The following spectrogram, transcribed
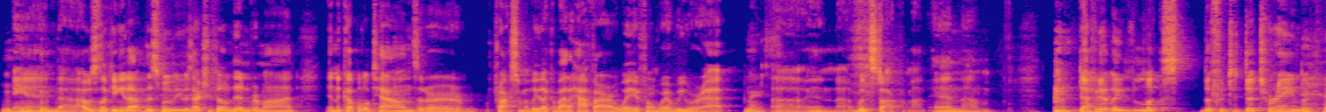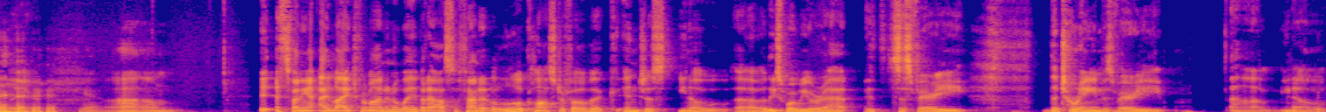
And uh, I was looking it up. This movie was actually filmed in Vermont, in a couple of towns that are approximately like about a half hour away from where we were at, Nice. uh, in uh, Woodstock, Vermont, and um, definitely looks the, the terrain looked familiar. yeah. it, it's funny. I liked Vermont in a way, but I also found it a little claustrophobic in just, you know, uh, at least where we were at. It's just very, the terrain is very, um, you know,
